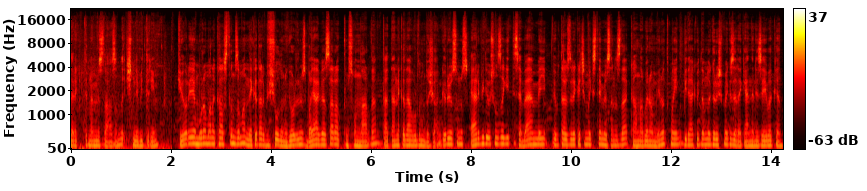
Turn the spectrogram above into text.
Direkt bitirmemiz lazımdı. Şimdi bitireyim. Fiora'ya Muraman'a kastığım zaman ne kadar güçlü olduğunu gördünüz. Bayağı bir hasar attım sonlarda. Zaten ne kadar vurduğumu da şu an görüyorsunuz. Eğer video hoşunuza gittiyse beğenmeyi ve bu tarz direkt kaçırmak istemiyorsanız da kanala abone olmayı unutmayın. Bir dahaki videomda görüşmek üzere. Kendinize iyi bakın.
